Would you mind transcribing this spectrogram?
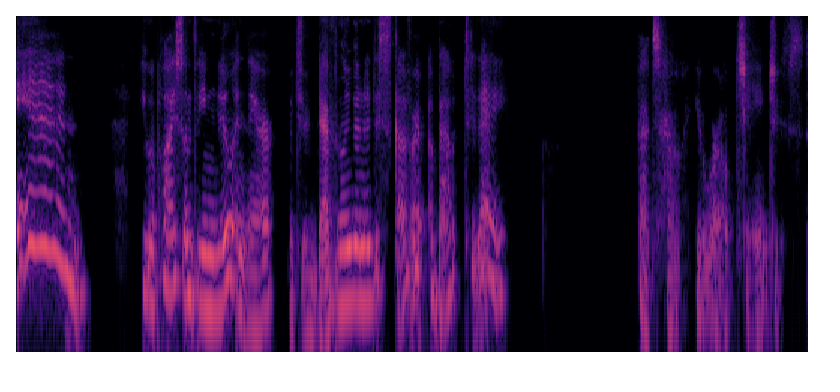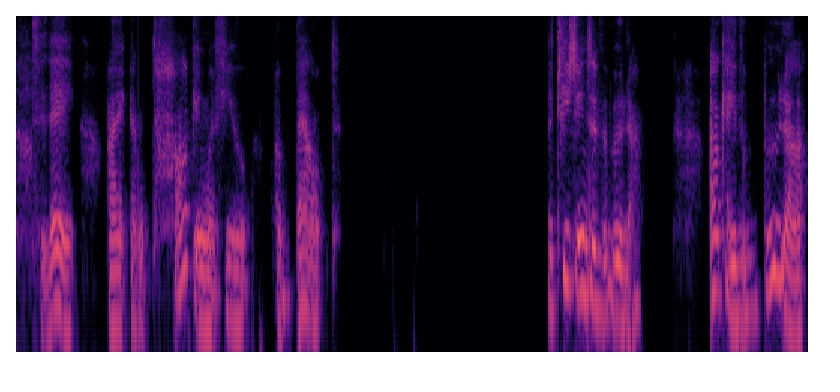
in, you apply something new in there, which you're definitely going to discover about today. That's how your world changes. Today, I am talking with you about the teachings of the Buddha. Okay, the Buddha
